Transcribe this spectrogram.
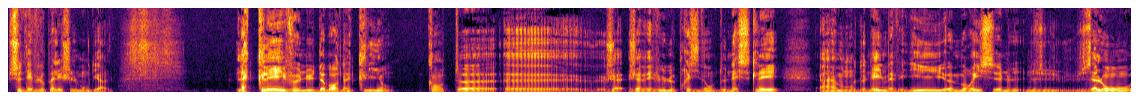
se développer à l'échelle mondiale? La clé est venue d'abord d'un client. Quand euh, euh, j'avais vu le président de Nestlé à un moment donné, il m'avait dit Maurice, nous, nous allons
